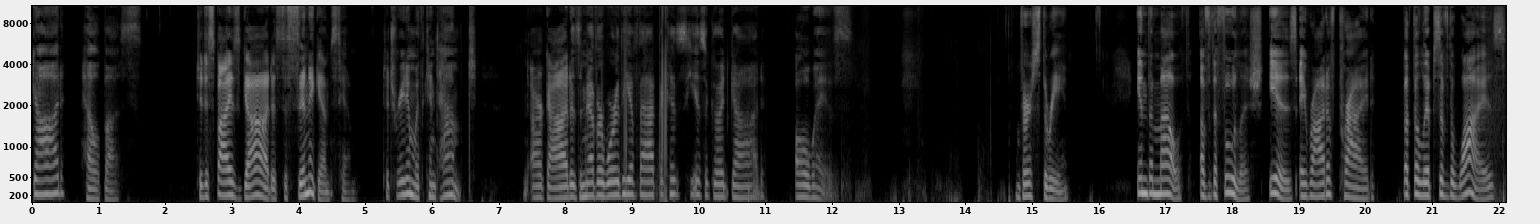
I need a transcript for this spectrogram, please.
God help us. To despise God is to sin against him, to treat him with contempt. Our God is never worthy of that because he is a good God, always. Verse 3 In the mouth of the foolish is a rod of pride, but the lips of the wise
